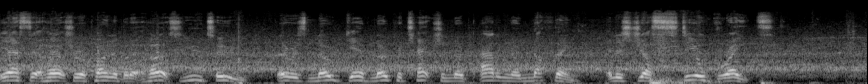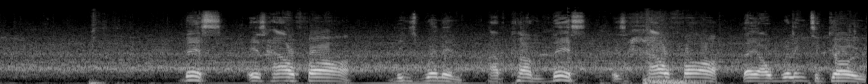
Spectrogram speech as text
yes, it hurts your opponent, but it hurts you too. There is no give, no protection, no padding, no nothing. It is just steel grate. This is how far these women have come. This is how far they are willing to go.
